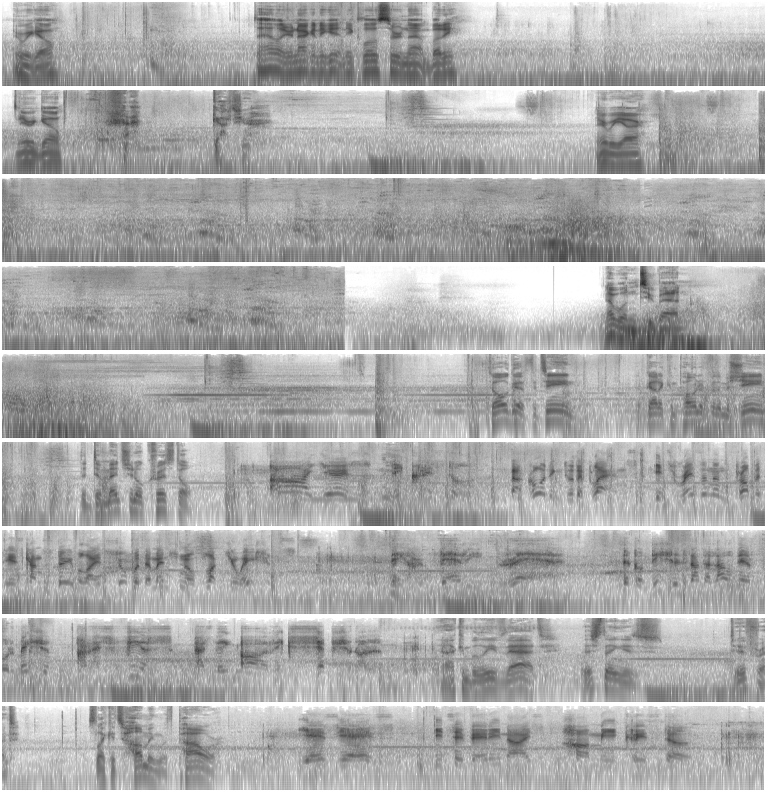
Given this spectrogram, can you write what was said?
There we go. The hell, you're not going to get any closer than that, buddy. There we go. Gotcha. There we are. That wasn't too bad. Tolga, Fatin. I've got a component for the machine. The dimensional crystal. Ah, yes, the crystal. According to the plans, its resonant properties can stabilize superdimensional fluctuations. They are very rare. The conditions that allow their formation are as fierce as they are exceptional. I can believe that. This thing is different. It's like it's humming with power. Yes, yes. It's a very nice, hummy crystal.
